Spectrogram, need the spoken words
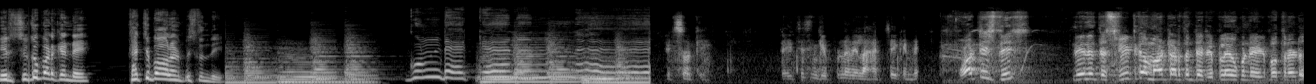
మీరు సిగ్గుపడకండి చచ్చిపోవాలనిపిస్తుంది. గుండెకే నన్నే. ఇట్స్ ఓకే దయచేసి ఇంకెప్పుడు నన్ను ఇలా హట్ చేయకండి. వాట్ ఈస్ దిస్ నేను ఇంత స్వీట్గా మాట్లాడుతుంటే రిప్లై ఇవ్వకుండా వెళ్ళిపోతున్నాడు.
